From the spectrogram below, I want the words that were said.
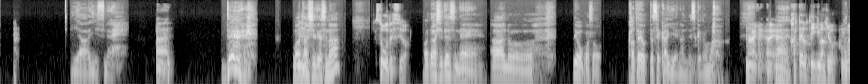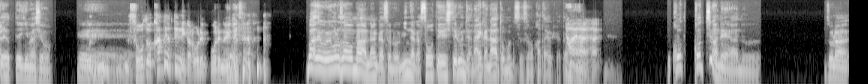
いやー、いいですね。はい。で、私ですな。そうですよ。私ですね。あのー、ようこそ、偏った世界へなんですけども。はいはいははいい。偏っていきましょう。偏っていきましょう。えー、相当偏ってんねんから、俺、俺の言うてまあでも、山田さんはまあなんかそのみんなが想定してるんじゃないかなと思うんですよ、その偏り方は。はいはいはい。こ、こっちはね、あの、そら、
